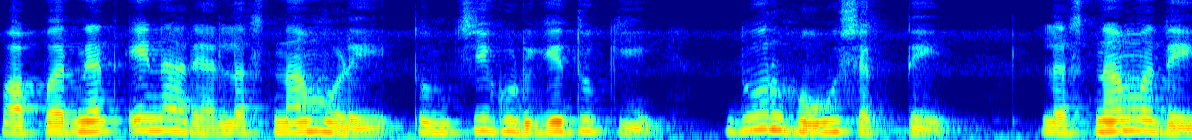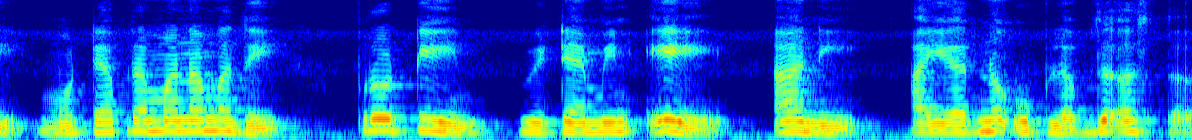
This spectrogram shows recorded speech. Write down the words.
वापरण्यात येणाऱ्या लसणामुळे तुमची गुडघेदुखी दूर होऊ शकते. लसणामध्ये मोठ्या प्रमाणामध्ये प्रोटीन व्हिटॅमिन ए आणि आयर्न उपलब्ध असतं.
